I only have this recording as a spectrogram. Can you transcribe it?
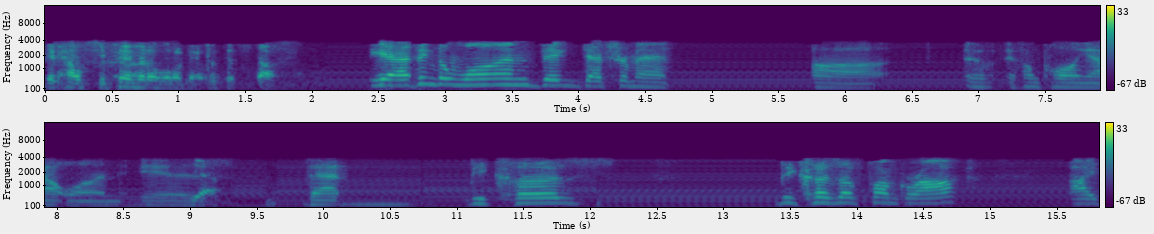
it helps you pivot a little bit with this stuff. Yeah, I think the one big detriment uh if, if I'm calling out one is Yeah. that because because of punk rock, I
